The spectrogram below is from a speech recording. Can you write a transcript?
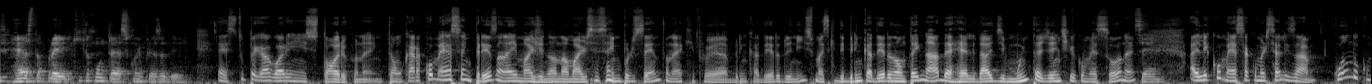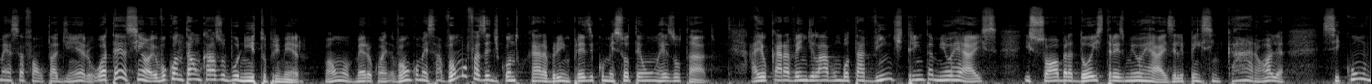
que resta para ele? O que, que acontece com a empresa dele? É, se tu pegar agora em histórico, né? Então o cara começa a empresa, né? Imaginando a margem de 100%, né? Que foi a brincadeira do início, mas que de brincadeira não tem nada, é a realidade de muita gente que começou, né? Sim. Aí ele começa a comercializar. Quando começa a faltar dinheiro, ou até assim, ó, eu vou contar um caso bonito primeiro. Vamos, primeiro, vamos começar. Vamos fazer de conta que o cara abriu a empresa e começou a ter um resultado. Aí o cara vende lá, vamos botar 20, 30 mil reais e sobra 2, 3 mil reais. Ele pensa assim, cara, olha, se com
